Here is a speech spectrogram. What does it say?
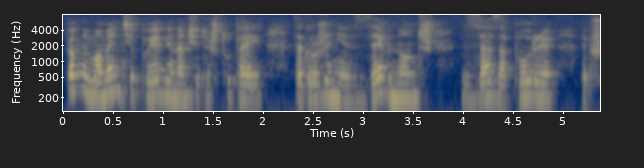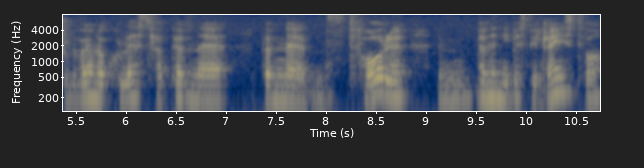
W pewnym momencie pojawia nam się też tutaj zagrożenie z zewnątrz, za zapory y, przybywają do królestwa pewne, pewne stwory, ym, pewne niebezpieczeństwo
